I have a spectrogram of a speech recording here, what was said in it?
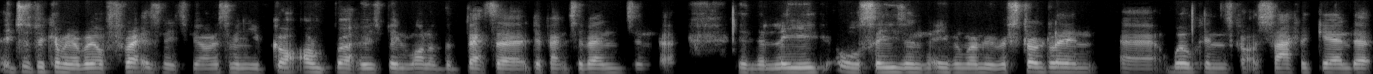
it's just becoming a real threat, isn't it? To be honest, I mean, you've got Ogbah, who's been one of the better defensive ends in the in the league all season, even when we were struggling. Uh, Wilkins got a sack again. The,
